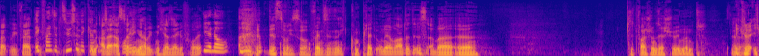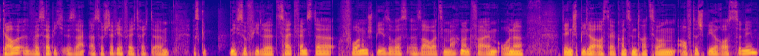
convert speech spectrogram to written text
war- ich, war- ich, fand das süß und ich in allererster. Linie habe ich mich ja sehr gefreut. Genau. Ja, das, das sowieso. Auch wenn es jetzt nicht komplett unerwartet ist, aber äh, das war schon sehr schön und äh, Ich, ich glaube, weshalb ich sage, also Steffi hat vielleicht recht, ähm, es gibt nicht so viele Zeitfenster vor einem Spiel, sowas äh, sauber zu machen und vor allem ohne den Spieler aus der Konzentration auf das Spiel rauszunehmen.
